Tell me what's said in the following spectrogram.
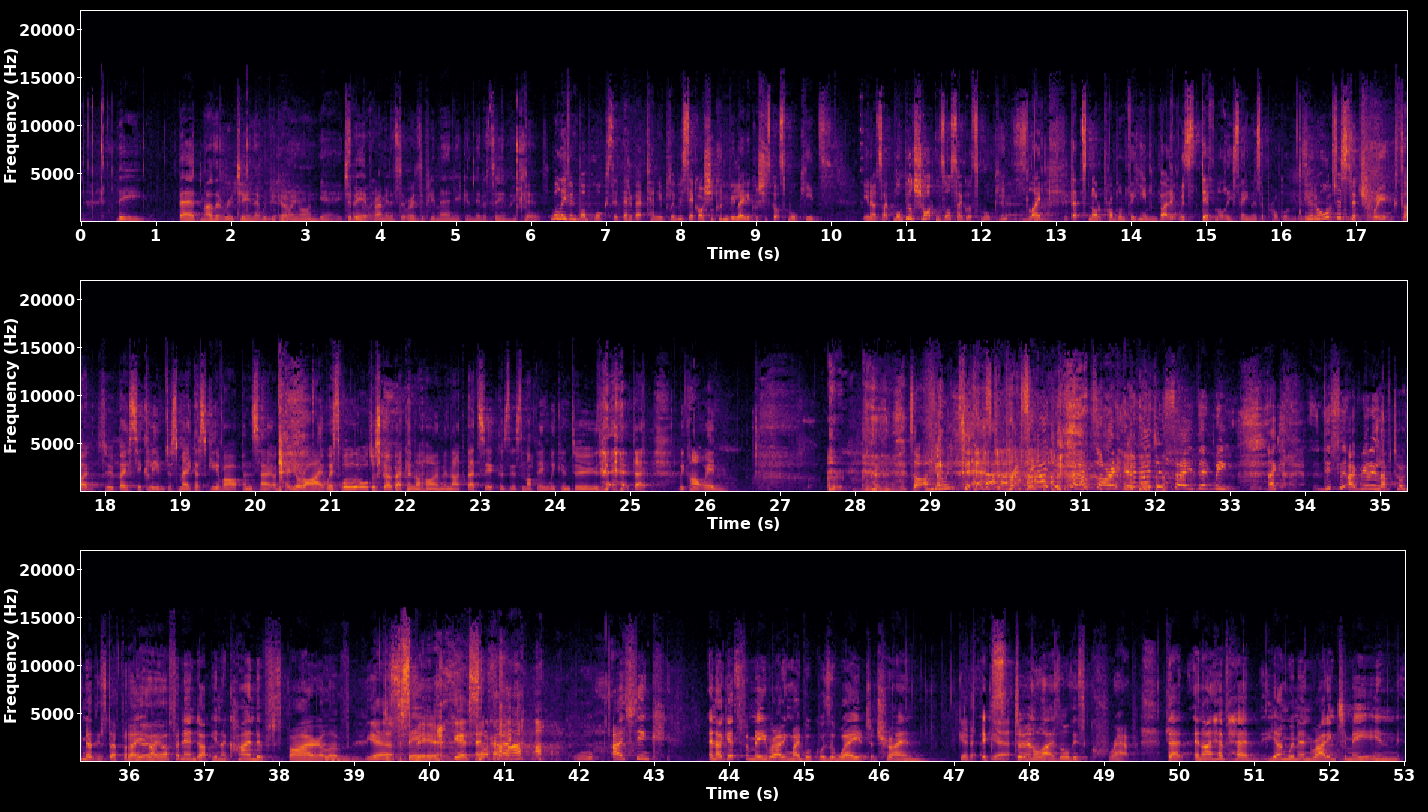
the bad mother routine that would be yeah, going on yeah, exactly. to be a prime minister? Whereas if you're a man you can never see him who cares? Well even bob hawke said that about tanya plibersek oh she couldn't be leader because she's got small kids you know, it's like, well, Bill Shorten's also got small kids. Yeah. Like, that's not a problem for him, but it was definitely seen as a problem. Is it all just a trick, like to basically just make us give up and say, okay, you're right, we'll all just go back in the home and like, that's it, because there's nothing we can do that we can't win. so I'm going to. That's depressing. I'm sorry. Can I just say that we, like, this? I really love talking about this stuff, but I, yeah. I often end up in a kind of spiral of mm, yeah. despair. despair. Yes. Like, I think, and I guess for me, writing my book was a way to try and. Get it. Externalize yeah. all this crap that, and I have had young women writing to me in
